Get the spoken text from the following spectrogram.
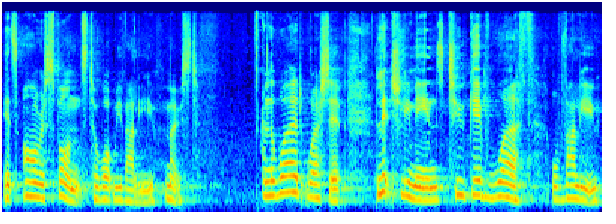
It's our response to what we value most. And the word worship literally means to give worth or value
